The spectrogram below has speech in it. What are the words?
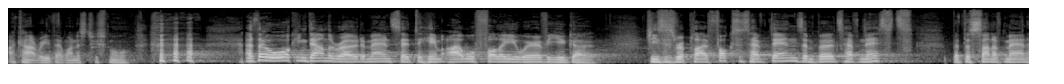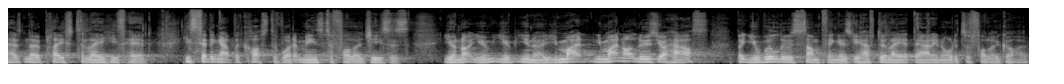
I can't read that one, it's too small. As they were walking down the road, a man said to him, "I will follow you wherever you go." Jesus replied, "Foxes have dens and birds have nests, but the Son of Man has no place to lay his head. He's setting out the cost of what it means to follow Jesus. You're not, you, you, you, know, you, might, you might not lose your house, but you will lose something as you have to lay it down in order to follow God.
